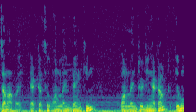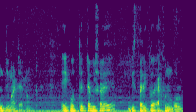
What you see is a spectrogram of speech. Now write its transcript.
জানা হয়। একটা হচ্ছে online banking online trading account এবং ডিমার্ট অ্যাকাউন্ট এই প্রত্যেকটা বিষয়ে বিস্তারিত এখন বলব।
